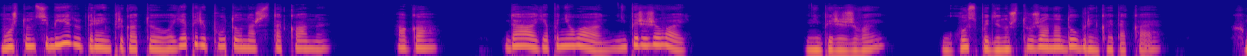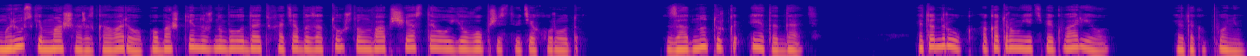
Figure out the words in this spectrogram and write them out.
Может, он себе эту дрянь приготовил, а я перепутал наши стаканы. Ага. Да, я поняла. Не переживай». «Не переживай? Господи, ну что же она добренькая такая?» Хмырю, с кем Маша разговаривала, по башке нужно было дать хотя бы за то, что он вообще оставил ее в обществе тех уродов. Заодно только это дать. Это друг, о котором я тебе говорила. Я так и понял.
